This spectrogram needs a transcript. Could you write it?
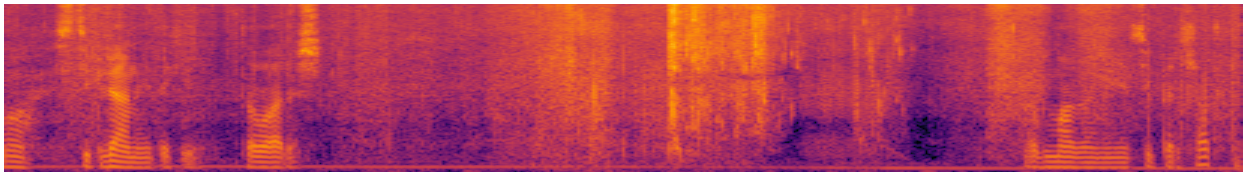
О, стекляний такий товариш. Обмазані ці перчатки.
